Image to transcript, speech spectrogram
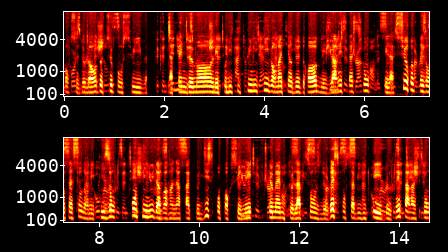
forces de l'ordre se poursuivent. La peine de mort, les politiques punitives en matière de drogue, les arrestations et la surreprésentation dans les prisons continuent d'avoir un impact disproportionné, de même que l'absence de responsabilité et de réparation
